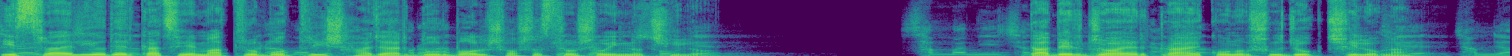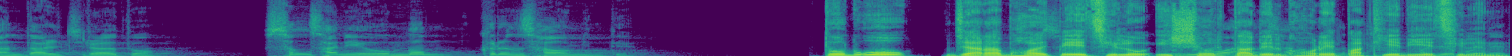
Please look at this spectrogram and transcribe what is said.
ইসরায়েলীয়দের কাছে মাত্র বত্রিশ হাজার দুর্বল সশস্ত্র সৈন্য ছিল। তাদের জয়ের প্রায় কোনো সুযোগ ছিল না। তবুও যারা ভয় পেয়েছিল ঈশ্বর তাদের ঘরে পাঠিয়ে দিয়েছিলেন।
